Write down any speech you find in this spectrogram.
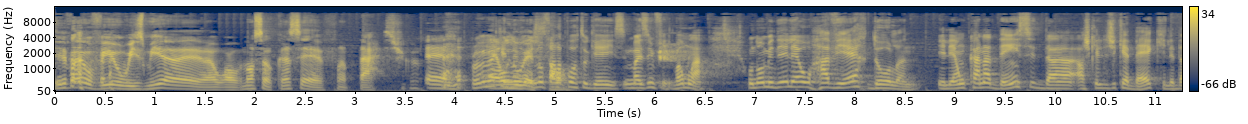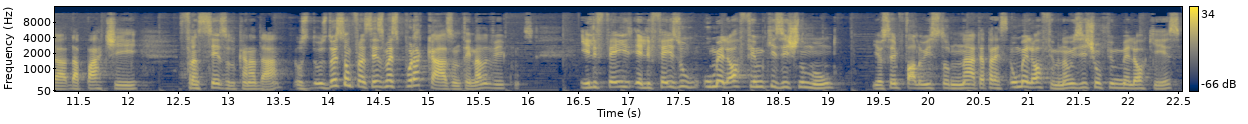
Ele vai ouvir, o Ismia, é, o nosso alcance é fantástico. É, o problema é, é que ele não, ele não, fala português, mas enfim, vamos lá. O nome dele é o Javier Dolan. Ele é um canadense, da, acho que ele é de Quebec, ele é da, da parte francesa do Canadá. Os, os, dois são franceses, mas por acaso, não tem nada a ver com isso. E ele fez, ele fez o, o melhor filme que existe no mundo, e eu sempre falo isso, todo mundo, até parece. O melhor filme, não existe um filme melhor que esse.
